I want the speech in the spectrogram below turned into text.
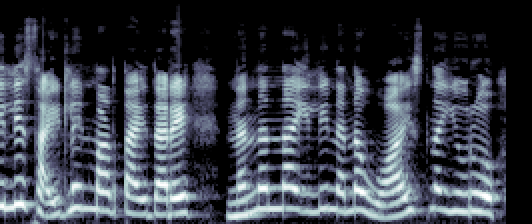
ಇಲ್ಲಿ ಸೈಡ್ ಲೈನ್ ಮಾಡ್ತಾ ಇದ್ದಾರೆ. ನನ್ನನ್ನ ಇಲ್ಲಿ ನನ್ನ ವಾಯ್ಸ್ನ ಇವರು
